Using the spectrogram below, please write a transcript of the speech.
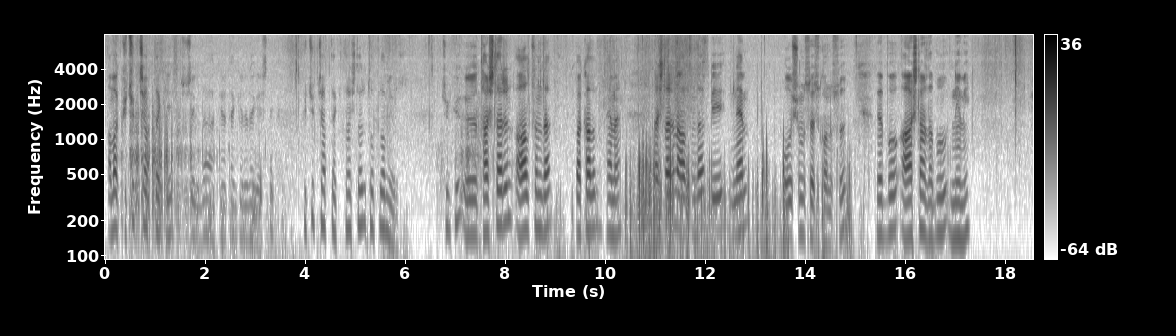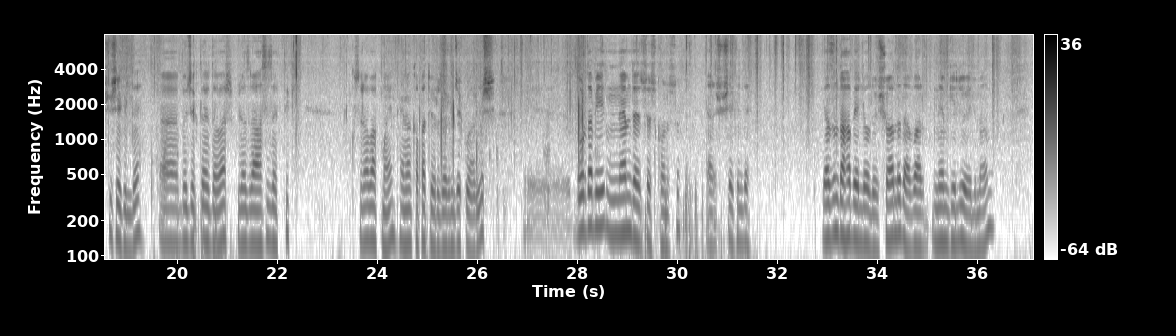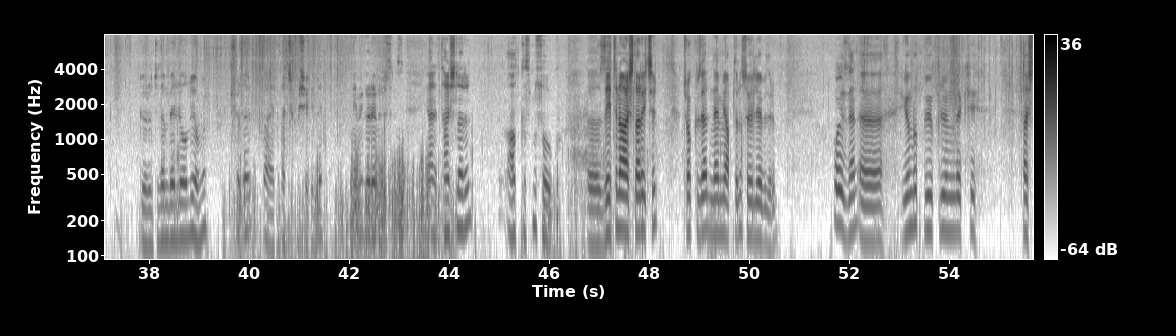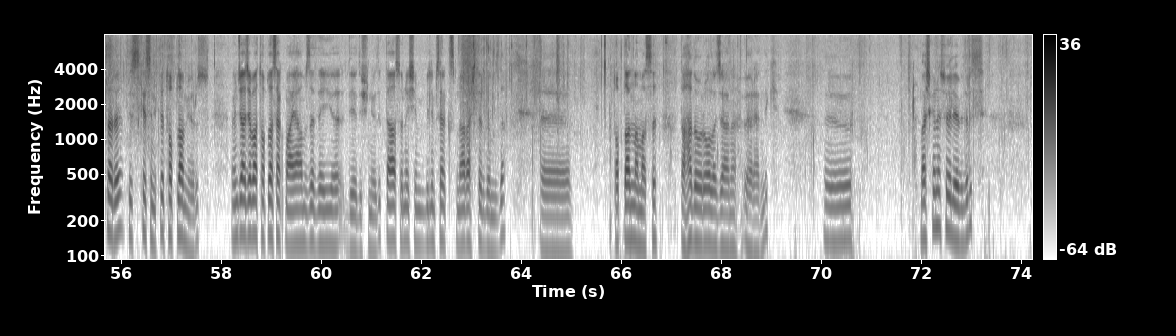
Ama küçük çaptaki şu şekilde ha, kertenkele de geçti. Küçük çaptaki taşları toplamıyoruz. Çünkü e, taşların altında bakalım hemen. Taşların altında bir nem oluşumu söz konusu. Ve bu ağaçlar da bu nemi şu şekilde e, böcekler de var. Biraz rahatsız ettik. Kusura bakmayın. Hemen kapatıyoruz. Örümcek varmış. E, burada bir nem de söz konusu. Yani şu şekilde yazın daha belli oluyor. Şu anda da var nem geliyor elime ama görüntüden belli oluyor mu? Şurada gayet açık bir şekilde nemi görebilirsiniz. Yani taşların alt kısmı soğuk. Ee, zeytin ağaçları için çok güzel nem yaptığını söyleyebilirim. O yüzden e, yumruk büyüklüğündeki taşları biz kesinlikle toplamıyoruz. Önce acaba toplasak mı ayağımıza değiyor diye düşünüyorduk. Daha sonra işin bilimsel kısmını araştırdığımızda eee, toplanmaması daha doğru olacağını öğrendik. Eee, başka ne söyleyebiliriz?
